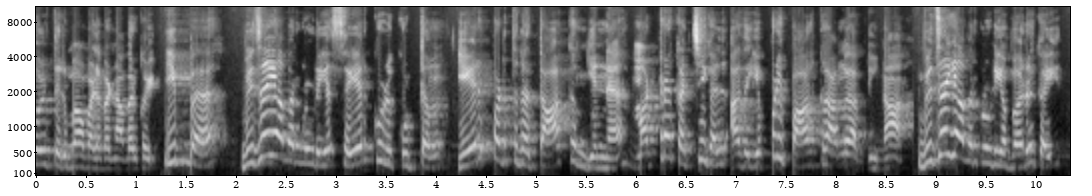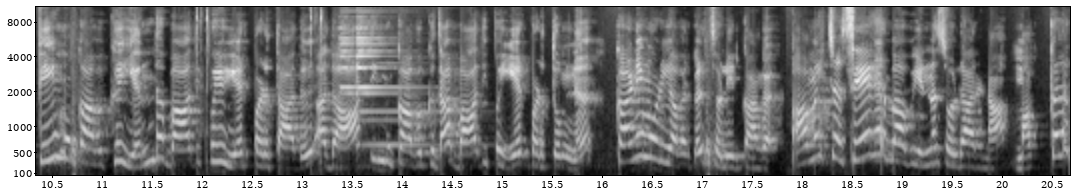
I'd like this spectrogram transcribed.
தொல் திருமாவளவன் அவர்கள். இப்ப விஜய் அவர்களுடைய செயற்குழு கூட்டம் ஏற்படுத்தின தாக்கம் என்ன? மற்ற கட்சிகள் அதை எப்படி பார்க்கறாங்க அப்படின்னா விஜய் அவர்களுடைய வருகை திமுகவுக்கு எந்த பாதிப்பையும் ஏற்படுத்தாது. அது அதிமுகவுக்கு தான் பாதிப்பை ஏற்படுத்தும்னு கனிமொழி அவர்கள் சொல்லியிருக்காங்க. அமைச்சர் சேகர் பாபு என்ன சொல்றாருன்னா மக்களை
